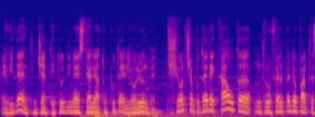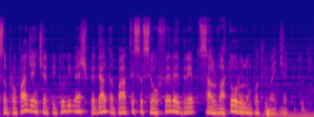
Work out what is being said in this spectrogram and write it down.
evident, incertitudinea este aliatul puterii, oriunde. Și orice putere caută, într-un fel, pe de o parte să propage incertitudinea și pe de altă parte să se ofere drept salvatorul împotriva incertitudinii.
